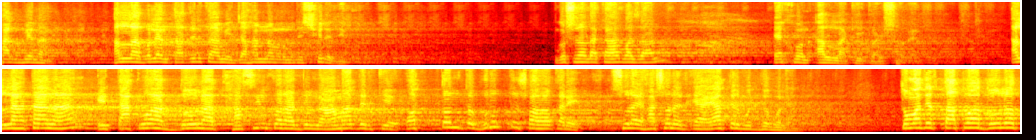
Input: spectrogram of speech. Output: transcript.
থাকবে না, আল্লাহ বলেন, তাদেরকে আমি জাহান্নামের মধ্যে ছেড়ে দেব। ঘোষণাটা কার বাজান? এখন আল্লাহ কি কয় শোনেন। আল্লাহ তাআলা এই তাকওয়ার দৌলত হাসিল করার জন্য আমাদেরকে অত্যন্ত গুরুত্ব সহকারে সুরাই হাসরের এই আয়াতের মধ্যে বলেন। তোমাদের তাকওয়া দৌলত,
